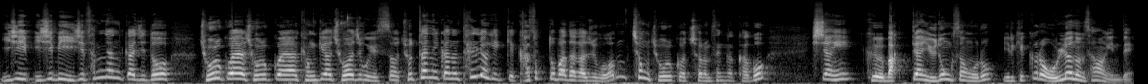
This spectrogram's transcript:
20, 22, 23년까지도 좋을 거야, 좋을 거야, 경기가 좋아지고 있어. 좋다니까는 탄력 있게 가속도 받아가지고 엄청 좋을 것처럼 생각하고 시장이 그 막대한 유동성으로 이렇게 끌어올려 놓은 상황인데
